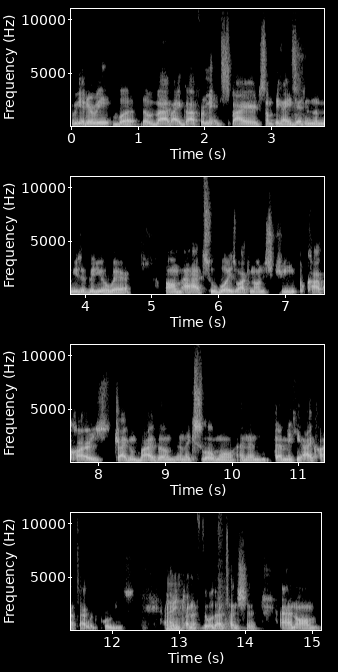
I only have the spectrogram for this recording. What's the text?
reiterate, but the vibe I got from it inspired something I did in the music video where um, I had two boys walking on the street, cop cars driving by them and like slow mo, and then them making eye contact with the police, and you kind of feel that tension. And um,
